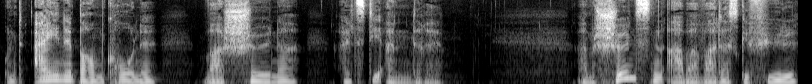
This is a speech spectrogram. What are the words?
und eine Baumkrone war schöner als die andere. Am schönsten aber war das Gefühl,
